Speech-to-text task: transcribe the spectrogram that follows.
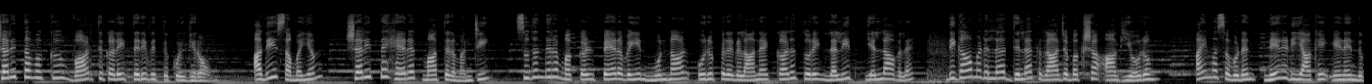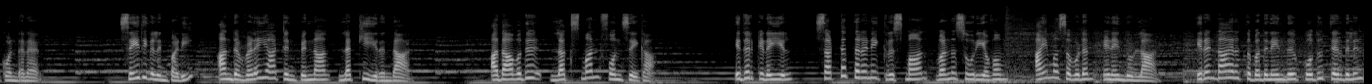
ஷரித்தவுக்கு வாழ்த்துக்களை தெரிவித்துக் கொள்கிறோம். அதே சமயம் ஷரித்த ஹேரத் மாத்திரமன்றி சுதந்திர மக்கள் பேரவையின் முன்னாள் உறுப்பினர்களான களுத்துறை லலித் எல்லாவல திகாமடல திலக் ராஜபக்ஷ ஆகியோரும் ஐமசவுடன் நேரடியாக இணைந்து கொண்டனர். செய்திகளின்படி அந்த விளையாட்டின் பின்னால் லக்கி இருந்தார். அதாவது லக்ஸ்மன் பொன்சேகா இதற்கிடையில் சட்டத்தரணி கிறிஸ்மான் வர்ணசூரியவும் ஐமசவுடன் இணைந்துள்ளார். இரண்டாயிரத்து பதினைந்து பொதுத் தேர்தலில்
